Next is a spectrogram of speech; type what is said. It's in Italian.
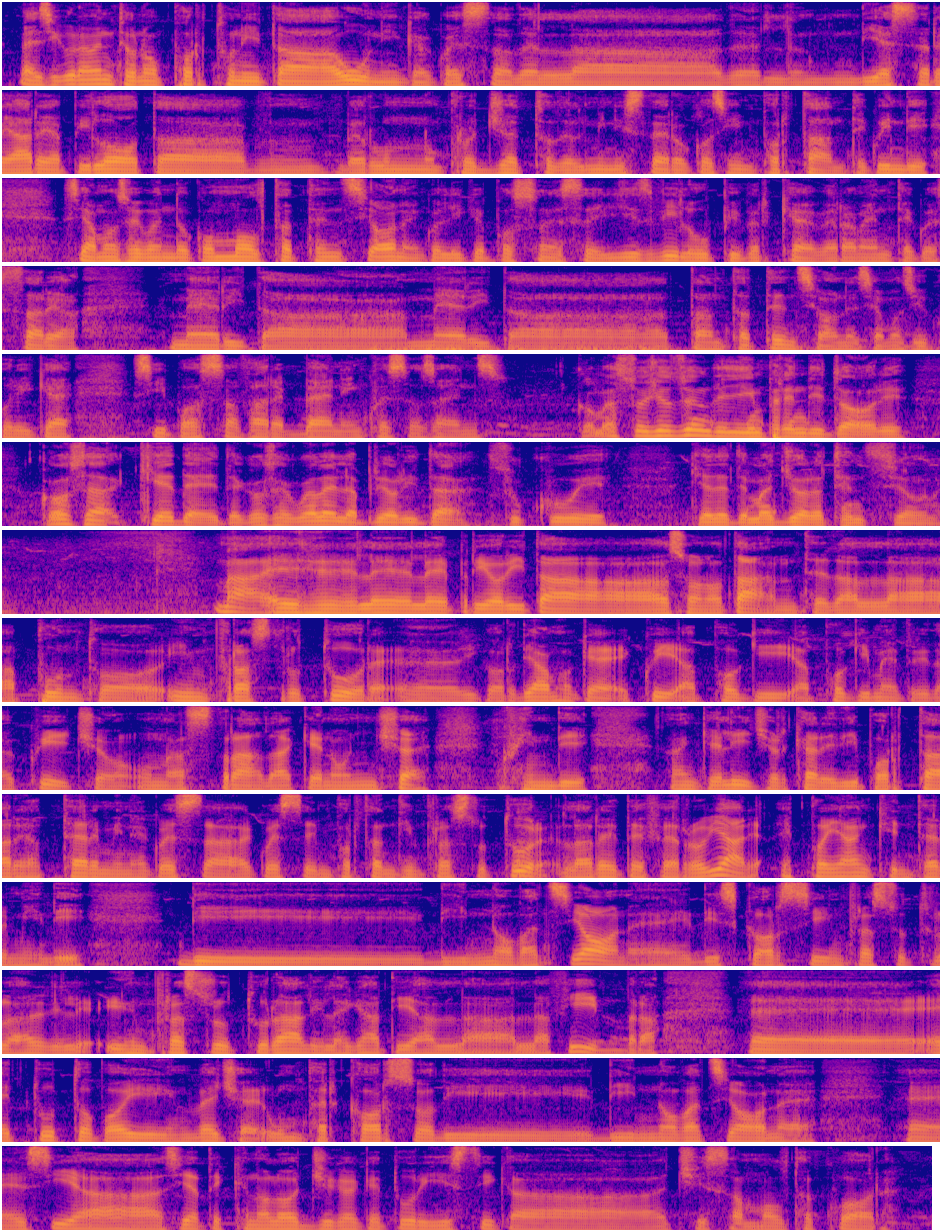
Beh, sicuramente è un'opportunità unica questa della, del, di essere area pilota per un progetto del Ministero così importante, quindi stiamo seguendo con molta attenzione quelli che possono essere gli sviluppi perché veramente quest'area merita, merita tanta attenzione, siamo sicuri che si possa fare bene in questo senso. Come associazione degli imprenditori cosa chiedete, cosa, qual è la priorità su cui chiedete maggiore attenzione? Ma eh, le, le, priorità sono tante, dalla appunto infrastrutture, eh, ricordiamo che qui a pochi, a pochi metri da qui c'è una strada che non c'è, quindi anche lì cercare di portare a termine questa, queste importanti infrastrutture, la rete ferroviaria e poi anche in termini di, di, di innovazione, discorsi infrastrutturali, infrastrutturali legati alla, alla fibra, eh, è tutto poi invece un percorso di innovazione eh, sia, sia tecnologica che turistica ci sta molto a cuore.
